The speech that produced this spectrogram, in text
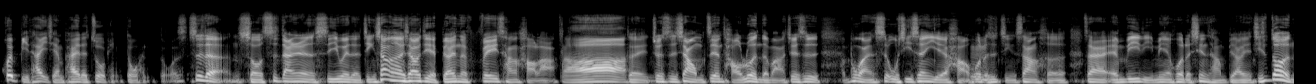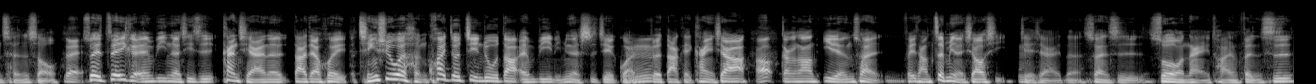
会比他以前拍的作品多很多。是的，首次担任 C 位的井上和小姐表演的非常好啦。啊，对，就是像我们之前讨论的嘛，就是不管是吴奇生也好，或者是井上和在 MV 里面或者现场表演，其实都很成熟。对，所以这一个 MV 呢，其实看起来呢，大家会情绪会很快就进入到 MV 里面的世界观，就大家可以看一下。啊。好，刚刚一连串非常正面的消息，接下来呢，算是所有奶团粉丝，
